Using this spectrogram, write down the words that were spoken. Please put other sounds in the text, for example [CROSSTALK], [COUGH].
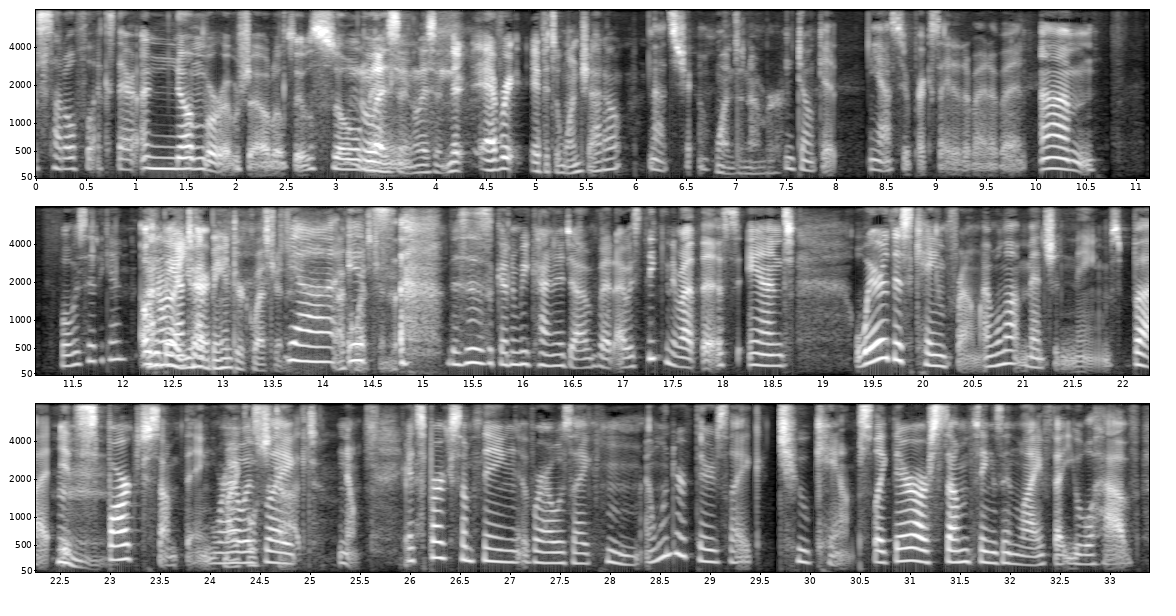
subtle flex there. A number of shout outs. It was so many. Listen, listen. There, every if it's a one shout out, That's true. one's a number. Don't get yeah, super excited about it, but um what was it again? Oh, the don't know, banter. you had banter question. Yeah, A question. it's [LAUGHS] this is gonna be kind of dumb, but I was thinking about this and where this came from. I will not mention names, but it sparked something where Hmm. Michael I was like, No, it sparked something where I was like, hmm, I wonder if there's like two camps. Like there are some things in life that you will have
